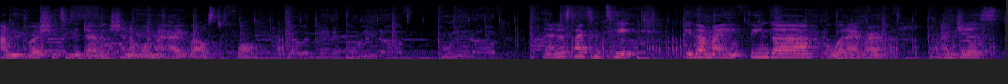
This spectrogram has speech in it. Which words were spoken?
and brush it in the direction I want my eyebrows to fall. Then I just like to take either my finger or whatever and just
